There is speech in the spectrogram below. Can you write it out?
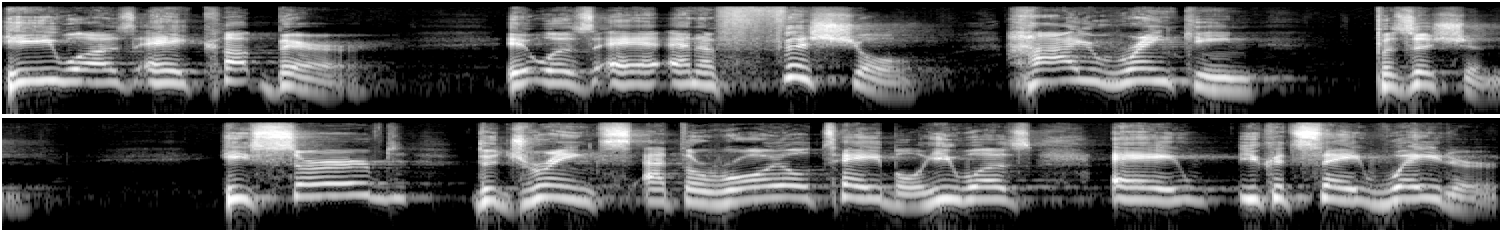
He was a cupbearer, it was a, an official, high ranking position. He served the drinks at the royal table. He was a, you could say, waiter.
